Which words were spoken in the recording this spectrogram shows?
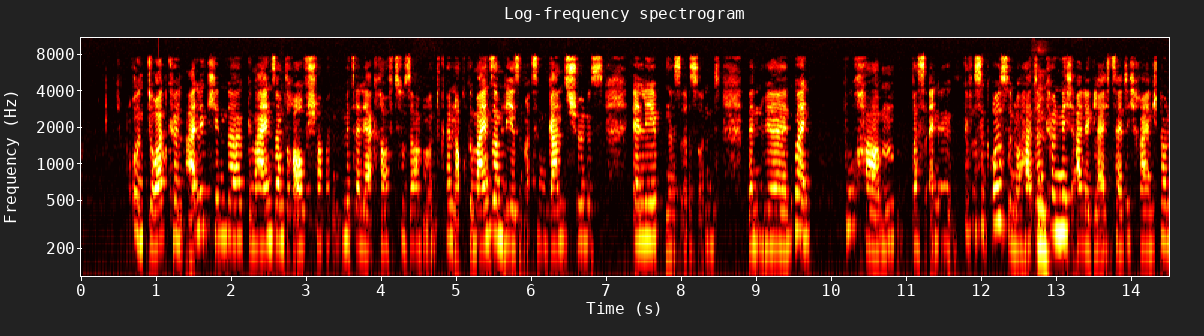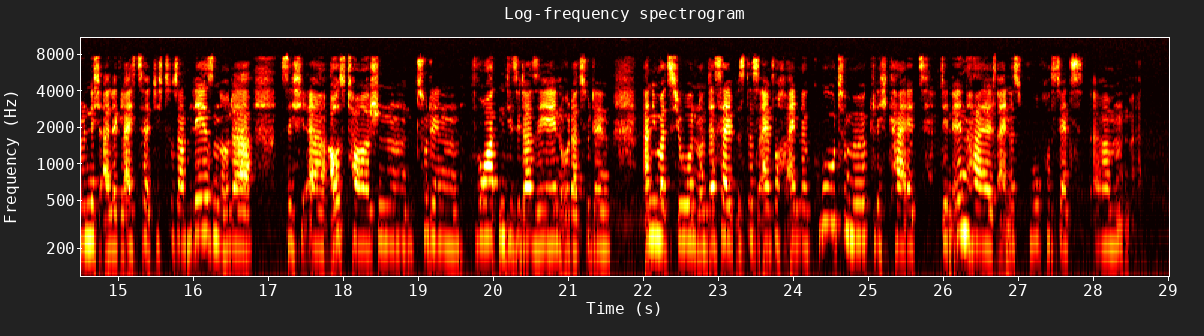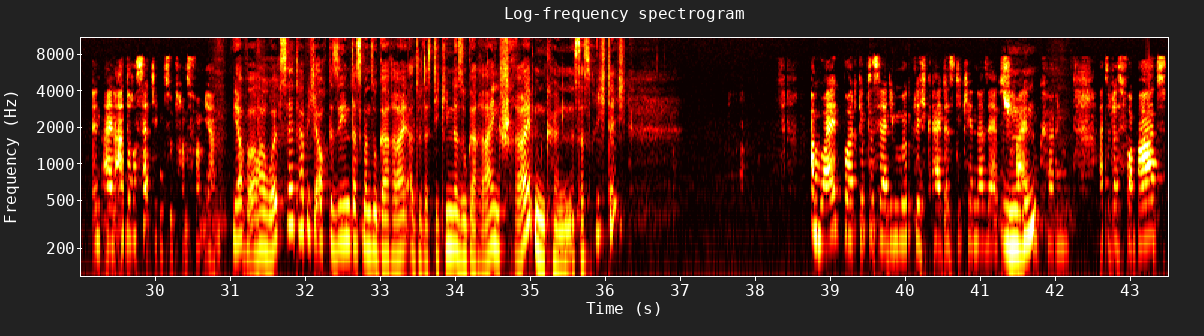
Und dort können alle Kinder gemeinsam draufschauen mit der Lehrkraft zusammen und können auch gemeinsam lesen, was ein ganz schönes Erlebnis ist. Und wenn wir nur ein Buch haben, was eine gewisse Größe nur hat, dann hm. können nicht alle gleichzeitig reinschauen und nicht alle gleichzeitig zusammen lesen oder sich äh, austauschen zu den Worten, die sie da sehen oder zu den Animationen. Und deshalb ist das einfach eine gute Möglichkeit, den Inhalt eines Buches jetzt ähm, in ein anderes Setting zu transformieren. Ja, auf eurer Website habe ich auch gesehen, dass man sogar rein, also dass die Kinder sogar reinschreiben können. Ist das richtig? Am Whiteboard gibt es ja die Möglichkeit, dass die Kinder selbst mhm. schreiben können. Also das Format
